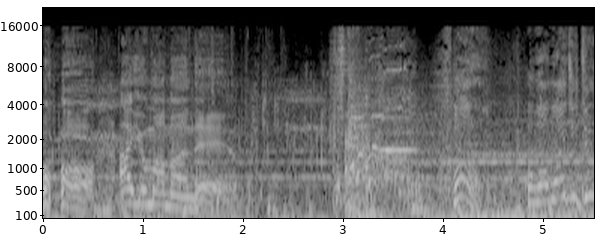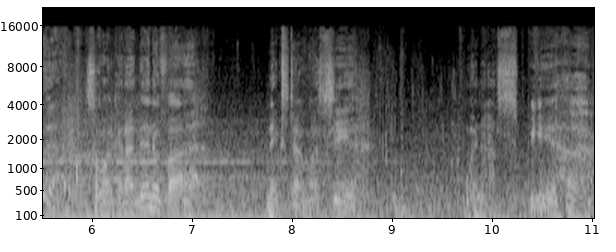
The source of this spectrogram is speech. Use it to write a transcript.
Are you mama and there? Whoa! Well, why'd you do that? So I can identify her. Next time I see her. When I spear her.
